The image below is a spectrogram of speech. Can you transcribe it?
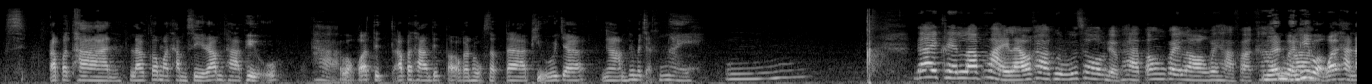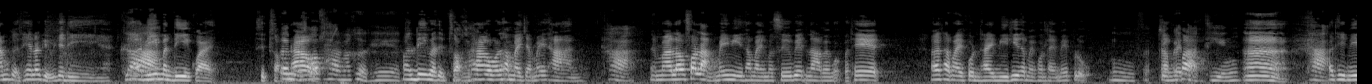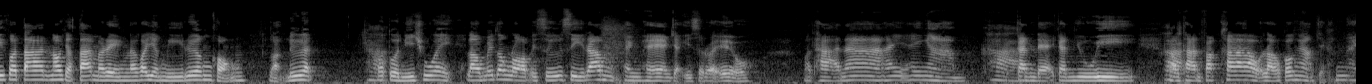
ำรับประทานแล้วก็มาทำซีรั่มทาผิวค่ะเขาบอกว่าติดรับประทานติดต่อกัน 6 สัปดาห์ผิวจะงามขึ้นมาจากข้างใน อืมได้เคล็ดลับใหม่แล้วค่ะ คุณผู้ชม เดี๋ยวพาต้องไปลองไปหาฝาข้าว เหมือนเหมือนบ้างที่บอกว่าทานน้ำเขือเทศแล้วผิวจะดีไงแล้วอันค่ะนี้มันดีกว่า แต่ห12นูเท่า ชอบทานมะเขือเทศ มันดีกว่า 12 เท่าแล้วทำไมจะไม่ทานค่ะ ใช่ไหมแล้วฝรั่งไม่มีทำไมมาซื้อเวียดนามไปหมดประเทศ แล้วทำไมคนไทยมีที่ทำไมคนไทยไม่ปลูกอืมจริจะงหไปรือเปล่าตัดทิ้ง อ่าค่ะ แล้วทีนี้ก็ต้านนอกจากต้านมะเร็ง แล้วก็ยังมีเรื่องของหลอดเลือด ค่ะ เพราะตัวนี้ช่วยเราไม่ต้องรอไปซื้อซีรั่มแพงๆ จากอิสราเอล มาทาหน้าให้ให้งาม ค่ะกันแดดกัน UV ค่ะ เราทานฟักข้าว เราก็งามจากข้างใน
